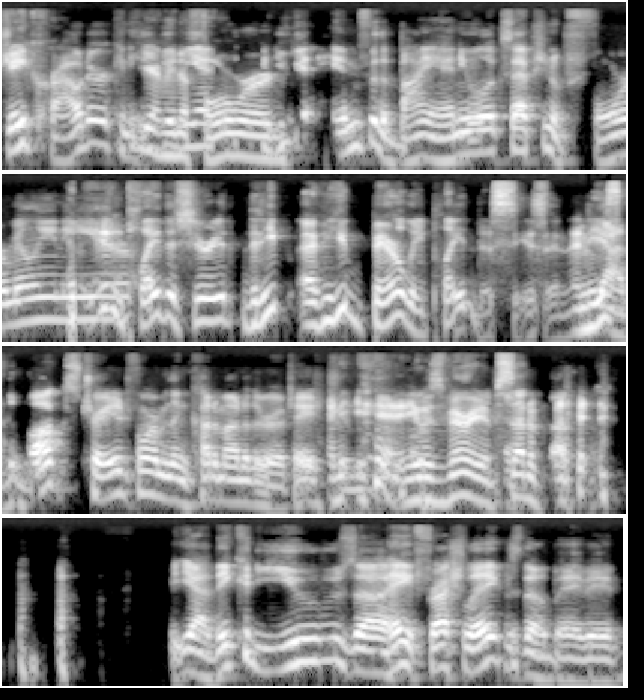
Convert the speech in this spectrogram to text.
Jae Crowder. Can he? Yeah, I mean, a forward. Could you get him for the biannual exception of four million a year. He didn't play this year. Did he? I mean, he barely played this season, and he's yeah, the Bucks traded for him and then cut him out of the rotation. and, he, yeah, and he was very upset about it. yeah, they could use uh hey, fresh legs though, baby.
